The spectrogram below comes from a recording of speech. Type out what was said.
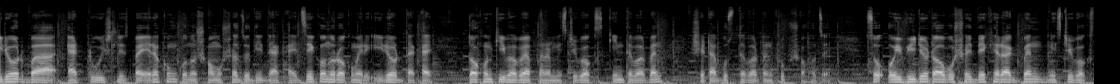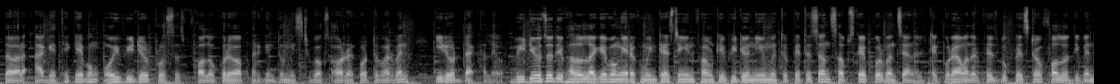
ইরোর বা অ্যাড টু উইশ লিস্ট বা এরকম কোনো সমস্যা যদি দেখায় যে কোনো রকমের ইরোর দেখায় তখন কীভাবে আপনারা মিস্ট্রি বক্স কিনতে পারবেন সেটা বুঝতে পারবেন খুব সহজে। সো ওই ভিডিওটা অবশ্যই দেখে রাখবেন মিস্ট্রি বক্স দেওয়ার আগে থেকে এবং ওই ভিডিওর প্রসেস ফলো করেও আপনারা কিন্তু মিস্ট্রি বক্স অর্ডার করতে পারবেন ইরোড দেখালেও। ভিডিও যদি ভালো লাগে এবং এরকম ইন্টারেস্টিং ইনফরমেটিভ ভিডিও নিয়মিত পেতে চান সাবস্ক্রাইব করবেন চ্যানেলটা করে আমাদের ফেসবুক পেজটাও ফলো দিবেন।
